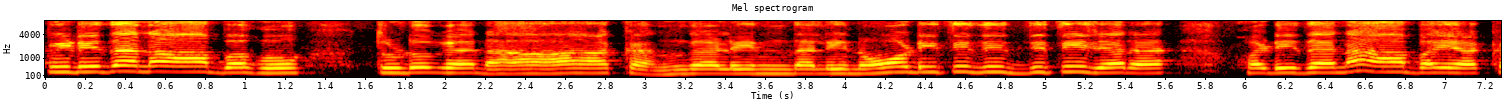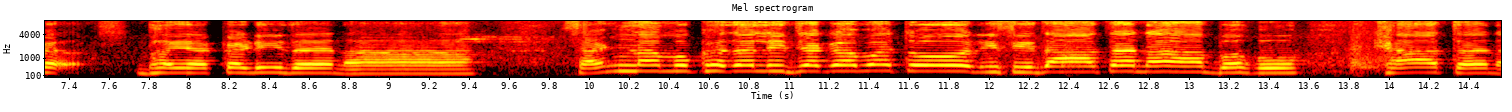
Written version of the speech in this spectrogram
ಪಿಡಿದನ, ಬಹು ತುಡುಗನ ಕಂಗಳಿಂದಲಿ ನೋಡಿತಿದ್ದಿತಿ ಜರ ಹೊಡಿದನ ಭಯ ಕ, ಭಯ ಕಡಿದನ. ಸಣ್ಣ ಮುಖದಲ್ಲಿ ಜಗವ ತೋರಿಸಿದಾತನ ಬಹು ಖ್ಯಾತನ.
